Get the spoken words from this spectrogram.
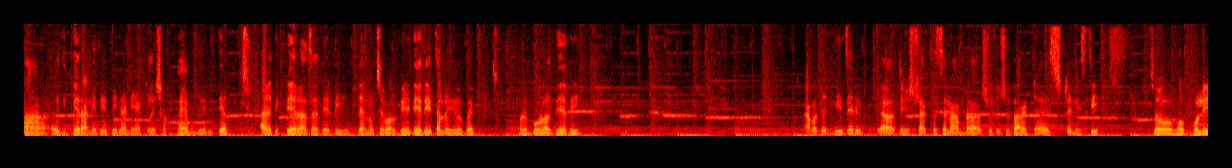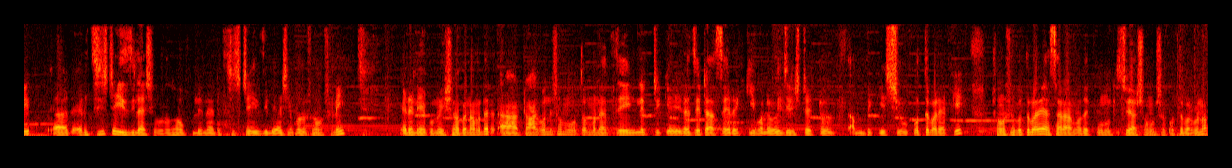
আহ, এদিক রানী দিয়ে দিই রানী একলে সব ফ্যামিলি দিয়ে। আর এদিক দিয়ে রাজা দিয়ে দিই দেন হচ্ছে বালকে দিয়ে দিই তাহলেই হবে মানে বোলা দিয়ে দিই। আমাদের নিজের জিনিস লাগতেছে না আমরা শুধু শুধু আরেকটা এক্সট্রা নিচ্ছি সো হোপফুলি এটা সিস্টেম ইজিলি আসে বলুন হোপফুলি না, এটা সিস্টেম ইজিলি আসে বলুন, সমস্যা নেই। এটা নিয়ে কোনো ইস্যু হবে না আমাদের। ড্রাগনের সম্ভবত মানে যে ইলেকট্রিক এটা যেটা আছে, এটা কি বলে, ওই জিনিসটা একটু আমাদের ইস্যু করতে পারে আর কি, সমস্যা করতে পারে। এছাড়া আমাদের কোনো কিছু আর সমস্যা করতে পারবে না।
